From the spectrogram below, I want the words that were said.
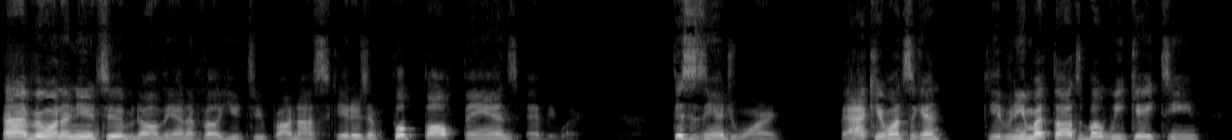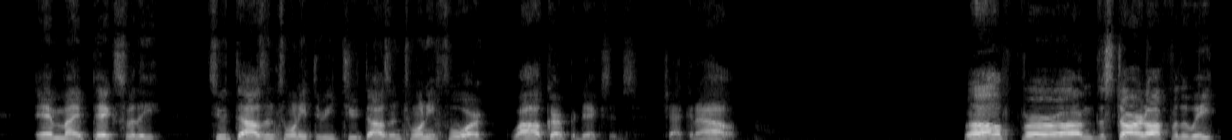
Hi everyone on YouTube and all the NFL YouTube prognosticators and football fans everywhere. This is Andrew Warren, back here once again, giving you my thoughts about Week 18 and my picks for the 2023-2024 wildcard predictions. Check it out. Well, for um, the start off for the week,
